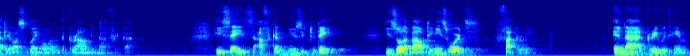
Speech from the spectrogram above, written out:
Exactly what's going on on the ground in Africa. He says African music today is all about, in his words, fuckery. And I agree with him.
